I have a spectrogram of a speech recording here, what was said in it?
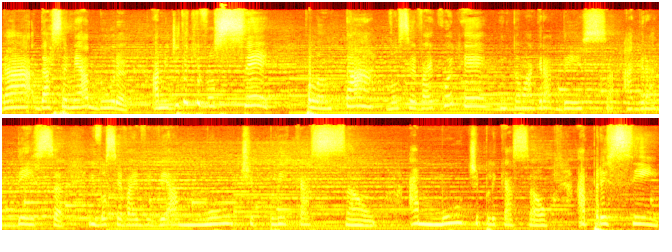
da, da semeadura. À medida que você plantar, você vai colher. Então agradeça, agradeça e você vai viver a multiplicação. A multiplicação. Aprecie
